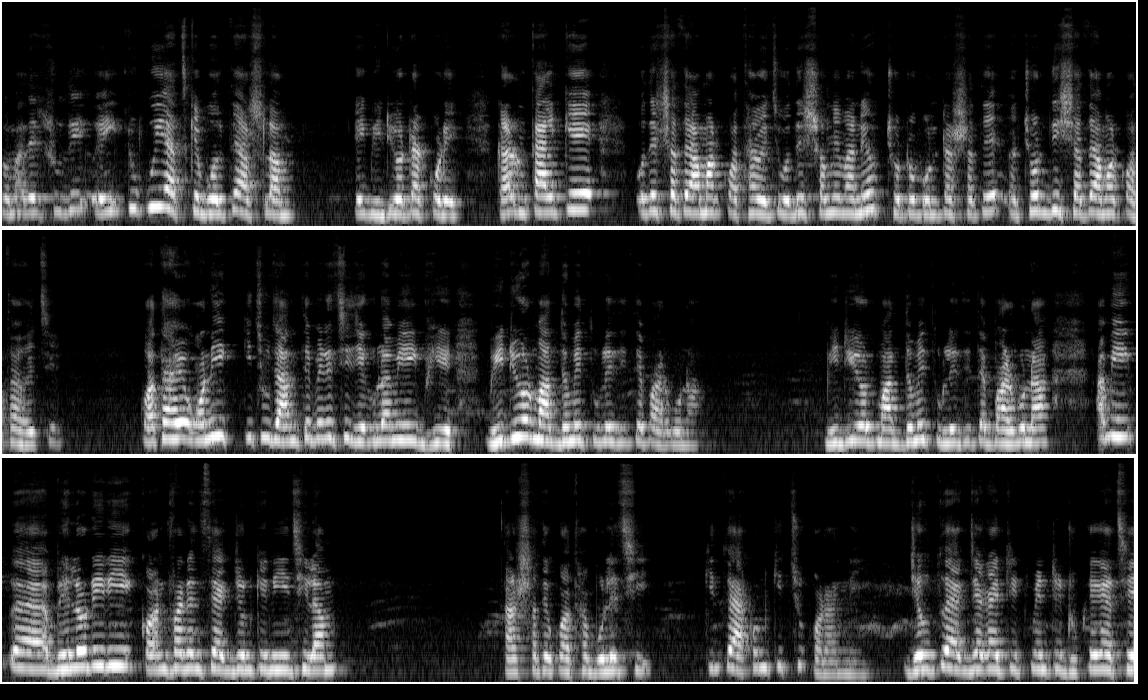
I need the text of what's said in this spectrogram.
তোমাদের শুধু এইটুকুই আজকে বলতে আসলাম এই ভিডিওটা করে। কারণ কালকে ওদের সাথে আমার কথা হয়েছে, ওদের সঙ্গে মানে ওর ছোটো বোনটার সাথে, চর্দির সাথে আমার কথা হয়েছে। কথা হয়ে অনেক কিছু জানতে পেরেছি যেগুলো আমি এই ভিডিওর মাধ্যমে তুলে দিতে পারব না। ভিডিওর মাধ্যমে তুলে দিতে পারব না। আমি ভেলোরেরই কনফারেন্সে একজনকে নিয়েছিলাম। তার সাথে কথা বলেছি। কিন্তু এখন কিছু করার নেই। যেহেতু এক জায়গায় ট্রিটমেন্টে ঢুকে গেছে,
